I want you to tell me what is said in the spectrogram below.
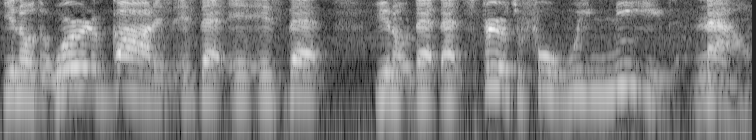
you know the word of god is, is that is that you know that that spiritual food we need now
